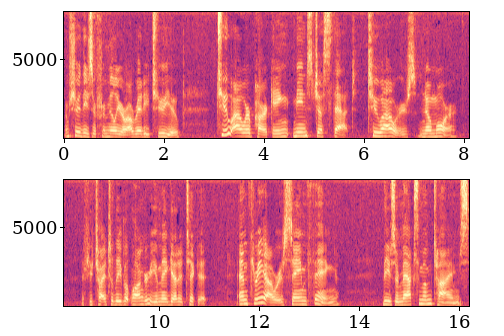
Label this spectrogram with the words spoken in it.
I'm sure these are familiar already to you. Two hour parking means just that two hours, no more. If you try to leave it longer, you may get a ticket. And three hours, same thing. These are maximum times.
